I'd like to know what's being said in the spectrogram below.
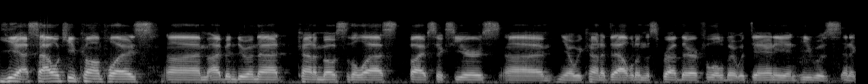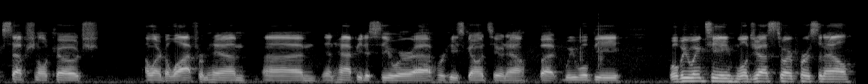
Yes, I will keep calling plays. Um, I've been doing that kind of most of the last five six years. Um, you know, we kind of dabbled in the spread there for a little bit with Danny, and he was an exceptional coach. I learned a lot from him, um, and happy to see where uh, where he's going to now. But we will be we'll be wing T. We'll adjust to our personnel,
